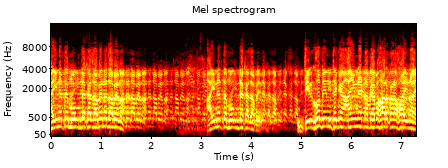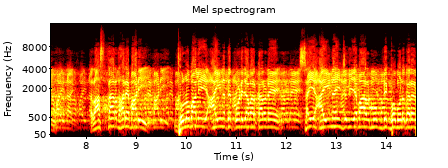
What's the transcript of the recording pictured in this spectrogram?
আইনাতে মুখ দেখা যাবে না যাবে না? আইনাতে মুখ দেখা যাবে। দীর্ঘদিন থেকে আইনাটা ব্যবহার করা হয় নাই। রাস্তার ধারে বাড়ি, ধুলোবালি আইনাতে পড়ে যাওয়ার কারণে সেই আইনাই যদি এবার মুখ দেখব, মনে করেন,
